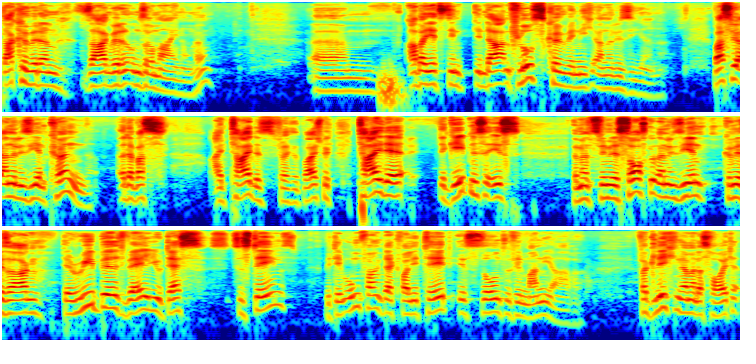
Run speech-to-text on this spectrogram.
da können wir dann sagen wir dann unsere Meinung. Ähm, aber jetzt den, den Datenfluss können wir nicht analysieren. Was wir analysieren können oder was ein Teil, das ist vielleicht ein Beispiel, Teil der Ergebnisse ist, wenn, wenn wir das Source Code analysieren, können wir sagen, der Rebuild Value des Systems mit dem Umfang der Qualität ist so und so viel Mannjahre. Verglichen, wenn man das heute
